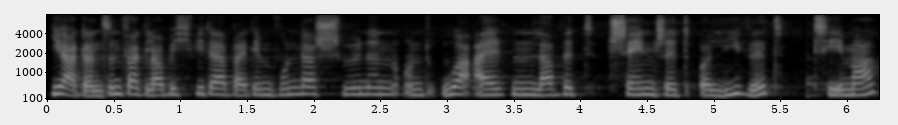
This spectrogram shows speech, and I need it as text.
Ja, dann sind wir, glaube ich, wieder bei dem wunderschönen und uralten Love it, change it or leave it Thema.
